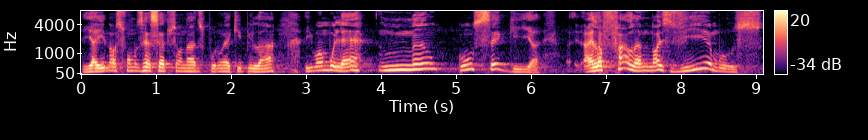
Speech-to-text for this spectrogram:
e aí nós fomos recepcionados por uma equipe lá, e uma mulher não conseguia. Ela falando, nós víamos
